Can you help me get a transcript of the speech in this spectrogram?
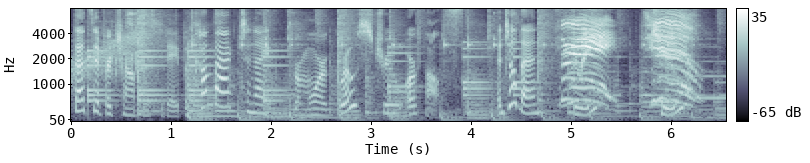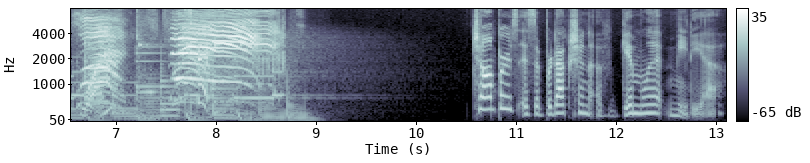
That's it for Chompers today, but come back tonight for more gross, true, or false. Until then, Three, two, one, spit! Chompers is a production of Gimlet Media.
